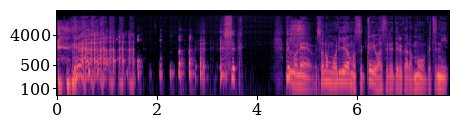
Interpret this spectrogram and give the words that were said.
でもね、その森はもうすっかり忘れてるから、もう別に、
